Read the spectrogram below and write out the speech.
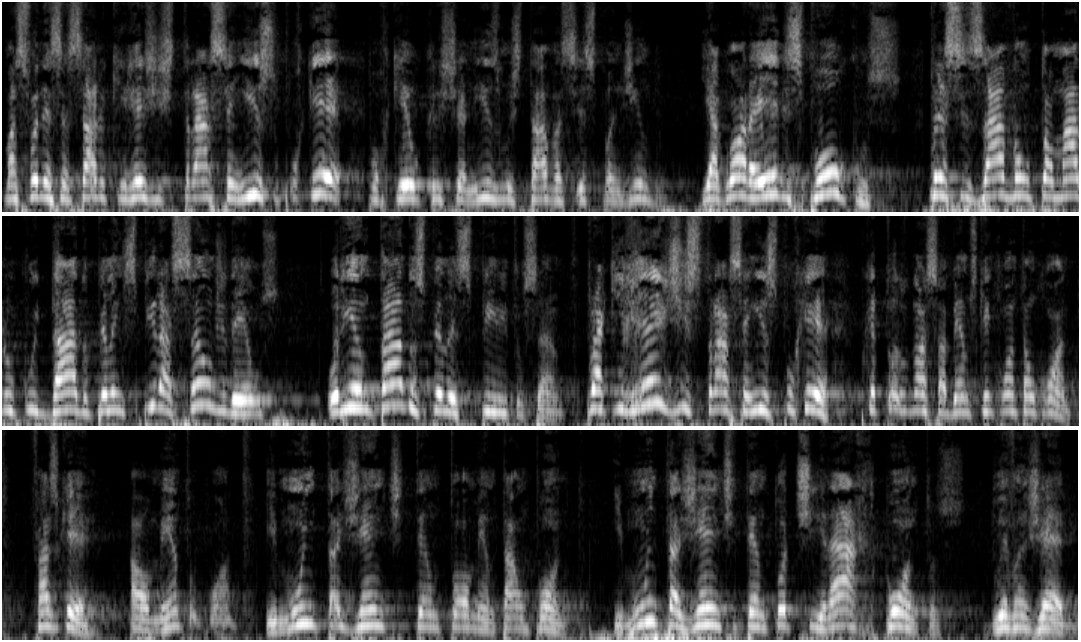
Mas foi necessário que registrassem isso, por quê? Porque o cristianismo estava se expandindo. E agora eles, poucos, precisavam tomar o cuidado pela inspiração de Deus, orientados pelo Espírito Santo, para que registrassem isso. Por quê? Porque todos nós sabemos quem conta um conto. Faz o quê? Aumenta um ponto. E muita gente tentou aumentar um ponto. E muita gente tentou tirar pontos do Evangelho,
